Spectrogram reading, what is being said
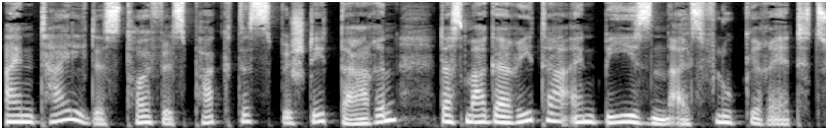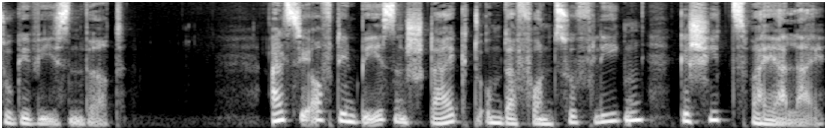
Ein Teil des Teufelspaktes besteht darin, dass Margarita ein Besen als Fluggerät zugewiesen wird. Als sie auf den Besen steigt, um davon zu fliegen, geschieht zweierlei.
